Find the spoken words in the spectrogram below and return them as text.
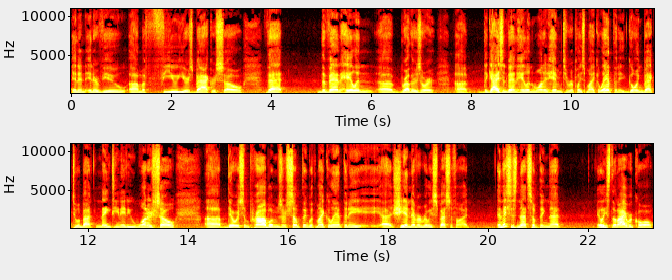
in an interview um, a few years back or so that the Van Halen uh, brothers or uh, the guys in Van Halen wanted him to replace Michael Anthony. Going back to about 1981 or so, uh, there were some problems or something with Michael Anthony. Uh, Sheehan never really specified. And this is not something that at least that I recall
